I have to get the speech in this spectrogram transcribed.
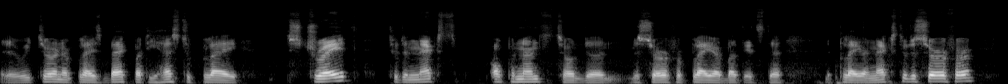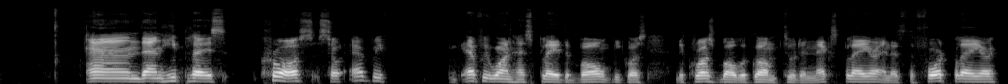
The returner plays back, but he has to play straight to the next opponent, so the, the server player, but it's the, the player next to the server. And then he plays cross, so every everyone has played the ball because the cross ball will come to the next player, and that's the fourth player.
